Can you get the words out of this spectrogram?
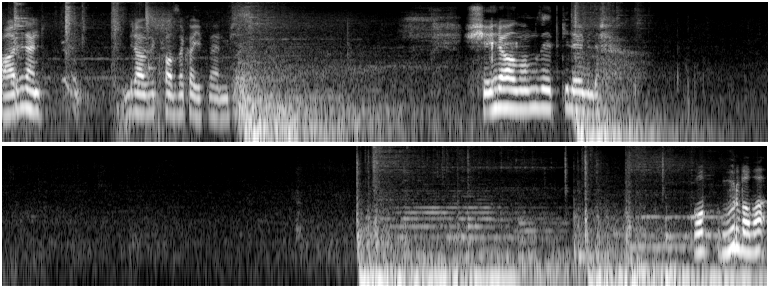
Harbiden birazcık fazla kayıp vermişiz. Şehri almamızı etkileyebilir. Hop vur baba.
